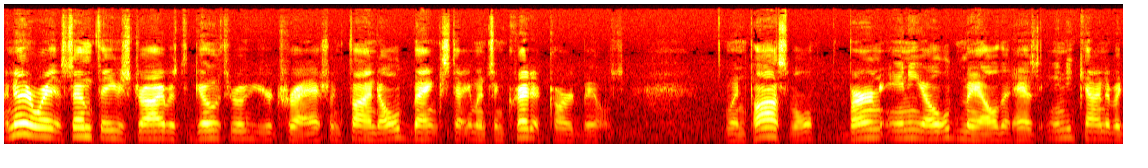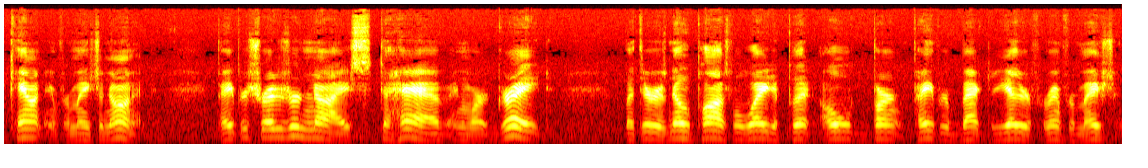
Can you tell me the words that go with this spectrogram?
Another way that some thieves strive is to go through your trash and find old bank statements and credit card bills. When possible, burn any old mail that has any kind of account information on it. Paper shredders are nice to have and work great, but there is no possible way to put old burnt paper back together for information.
